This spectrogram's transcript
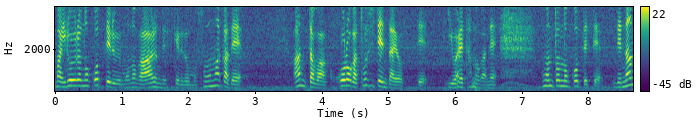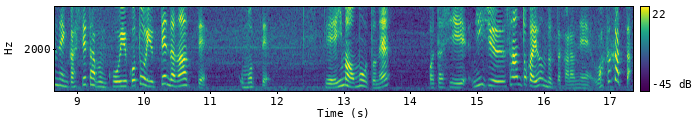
まあいろいろ残ってるものがあるんですけれどもその中で「あんたは心が閉じてんだよ」って言われたのがね本当残っててで何年かして多分こういうことを言ってんだなって思ってで今思うとね私23とか4だったからね若かった。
